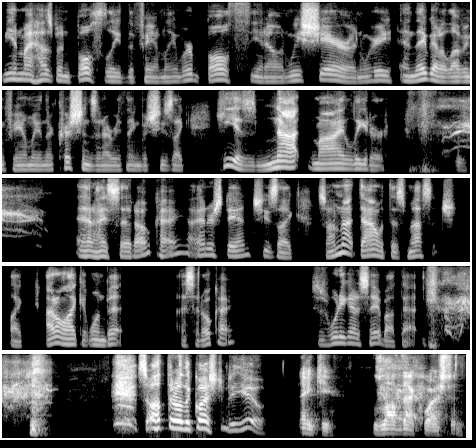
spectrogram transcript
me and my husband both lead the family. We're both, you know, and we share and we and they've got a loving family and they're Christians and everything. But she's like, he is not my leader. Hmm. and I said, okay, I understand. She's like, so I'm not down with this message. Like, I don't like it one bit. I said, okay. She says, what do you got to say about that? so I'll throw the question to you. Thank you. Love that question.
